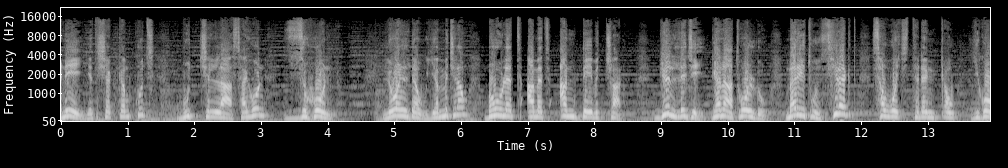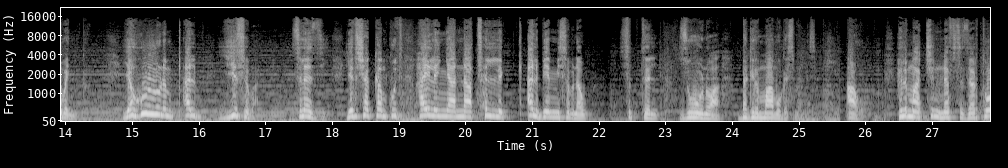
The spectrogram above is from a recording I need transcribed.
እኔ የተሸከምኩት ቡችላ ሳይሆን ዝሆን ነው። ልወልደው የምችለው በሁለት ዓመት አንዴ ብቻ ነው። ግን ልጄ ገና ተወልዶ መሬቱን ሲረግጥ ሰዎች ተደንቀው ይጎበኙታል፣ የሁሉንም ቀልብ ይስባል። ስለዚህ የተሸከምኩት ኃይለኛና ትልቅ ቀልብ የሚስብ ነው ስትል ዝሆኗ በግርማ ሞገስ መለሰች። አዎ ሕልማችን ነፍስ ዘርቶ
